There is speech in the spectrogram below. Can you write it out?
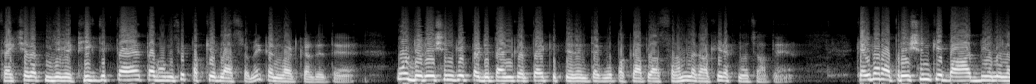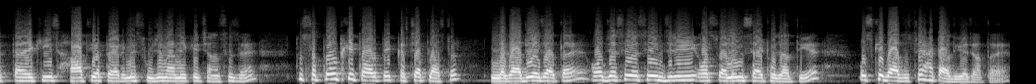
फ्रैक्चर अपनी जगह ठीक दिखता है, तब हम उसे पक्के प्लास्टर में कन्वर्ट कर देते हैं। वो ड्यूरेशन के ऊपर डिपेंड करता है कितने दिन तक वो पक्का प्लास्टर हम लगा के रखना चाहते हैं। कई बार ऑपरेशन के बाद भी हमें लगता है कि इस हाथ या पैर में सूजन आने के चांसेस हैं तो सपोर्ट के तौर पे कच्चा प्लास्टर लगा दिया जाता है और जैसे जैसे इंजरी और स्वेलिंग सेट हो जाती है, उसके बाद उसे हटा दिया जाता है।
